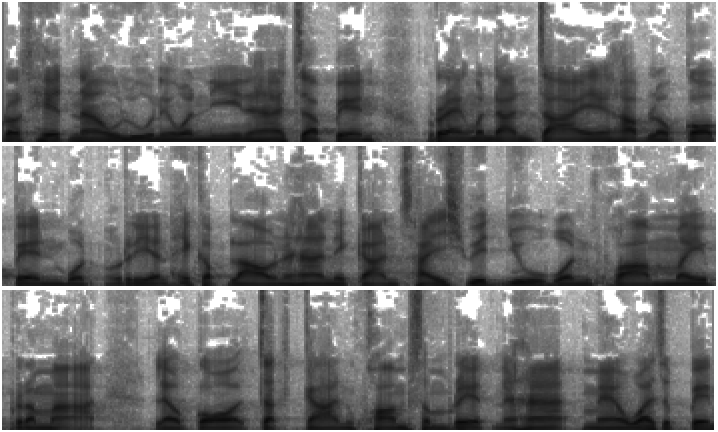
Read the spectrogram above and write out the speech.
ประเทศนาอูรูในวันนี้นะฮะจะเป็นแรงบันดาลใจนะครับแล้วก็เป็นบทเรียนให้กับเรานะฮะในการใช้ชีวิตอยู่บนความไม่ประมาท แล้วก็จัดการความสำเร็จนะฮะแม้ว่าจะเป็น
